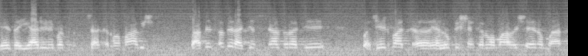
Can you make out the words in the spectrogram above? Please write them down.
જે તૈયારીની પણ સમીક્ષા કરવામાં આવી છે. સાથે સાથે રાજ્ય સરકાર દ્વારા જે બજેટમાં એલોકેશન કરવામાં આવે છે, એનો માર્ચ,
